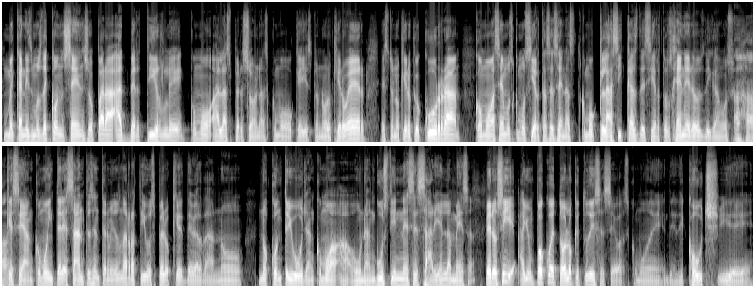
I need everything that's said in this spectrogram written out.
mecanismos de consenso para advertirle como a las personas como, ok, esto no lo quiero ver, esto no quiero que ocurra, como hacemos como ciertas escenas como clásicas de ciertos géneros, digamos, Ajá. que sean como interesantes en términos narrativos, pero que de verdad no, no contribuyan como a, a una angustia innecesaria en la mesa. Pero sí, hay un poco de todo lo que tú dices, Sebas, como de, de- de coach y de,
